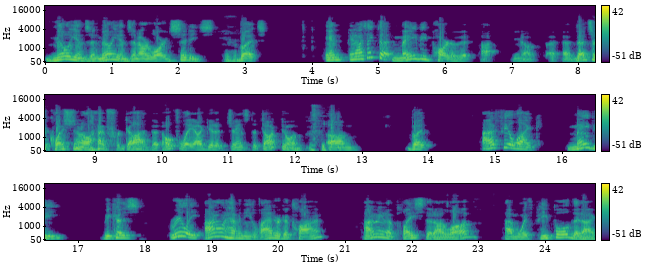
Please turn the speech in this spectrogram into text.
millions and millions in our large cities. Mhm. But, and, and I think that may be part of it. I, you know, uh, uh, that's a question I'll have for God that hopefully I'll get a chance to talk to him. Um, but I feel like maybe because really I don't have any ladder to climb. I'm in a place that I love. I'm with people that I,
